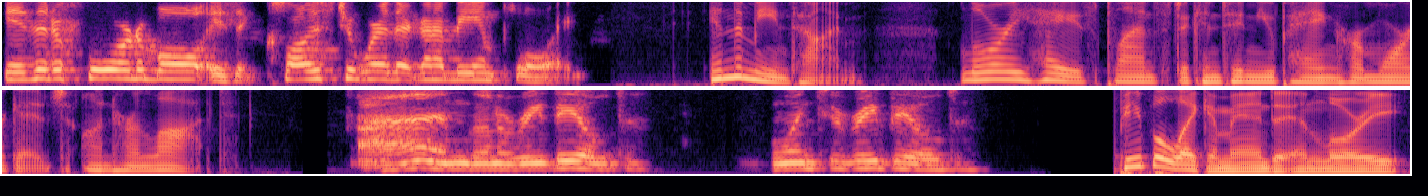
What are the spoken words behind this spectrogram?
Is it affordable? Is it close to where they're going to be employed? In the meantime, Lori Hayes plans to continue paying her mortgage on her lot. I am going to rebuild. I'm Going to rebuild. People like Amanda and Lori,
